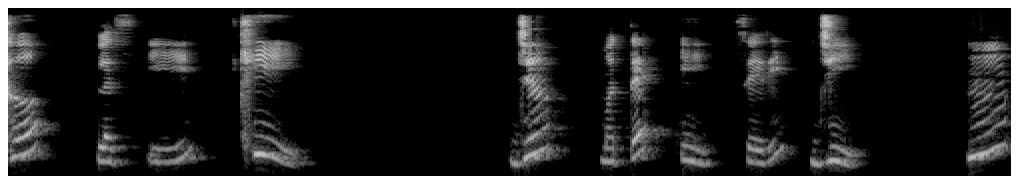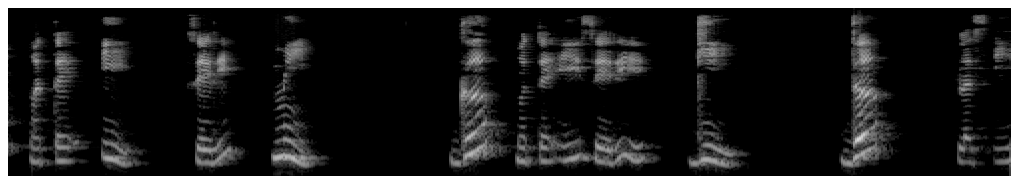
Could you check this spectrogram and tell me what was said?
ಖ ಪ್ಲಸ್ ಇ ಖಿ ಜ ಮತ್ತೆ ಇ ಸೇರಿ ಜಿ ಹ್ಮ್ ಮತ್ತೆ ಇ ಸೇರಿ ಮಿ. ಗ ಮತ್ತೆ ಇ ಸೇರಿ ಗಿ ದ ಪ್ಲಸ್ ಇ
